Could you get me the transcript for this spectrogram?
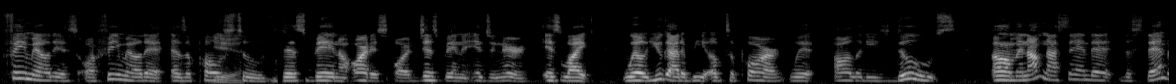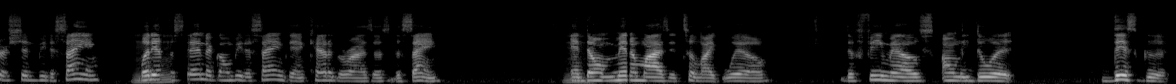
female this or female that as opposed Yeah. to just being an artist or just being an engineer. It's like, well, you got to be up to par with all of these dudes. Um, and I'm not saying that the standard shouldn't be the same, but if Mhm. the standard gonna be the same, then categorize us the same and Mm. don't minimize it to like, well, the females only do it this good.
